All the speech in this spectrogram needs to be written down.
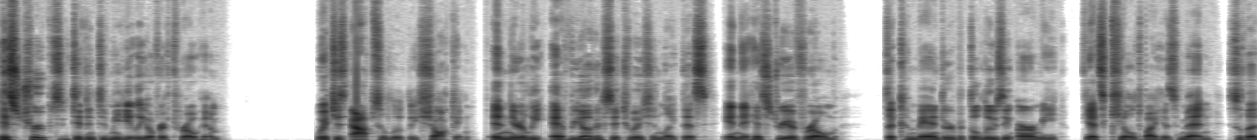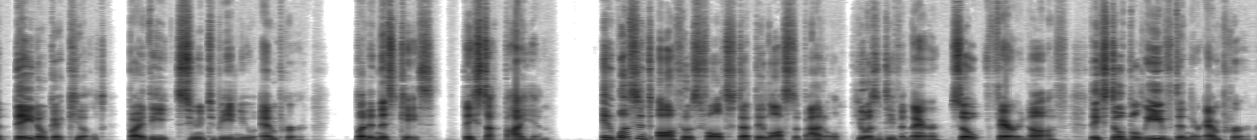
His troops didn't immediately overthrow him, which is absolutely shocking. In nearly every other situation like this in the history of Rome, the commander with the losing army gets killed by his men so that they don't get killed by the soon to be new emperor. But in this case, they stuck by him. It wasn't Otho's fault that they lost the battle. He wasn't even there, so fair enough. They still believed in their emperor.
